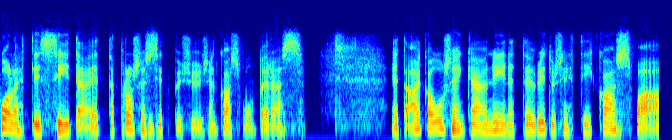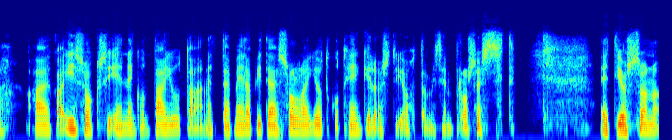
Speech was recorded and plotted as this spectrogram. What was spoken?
huolehtia siitä, että prosessit pysyy sen kasvun perässä. Että aika usein käy niin, että yritys ehtii kasvaa aika isoksi ennen kuin tajutaan, että meillä pitäisi olla jotkut henkilöstöjohtamisen prosessit. Et jos, on,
